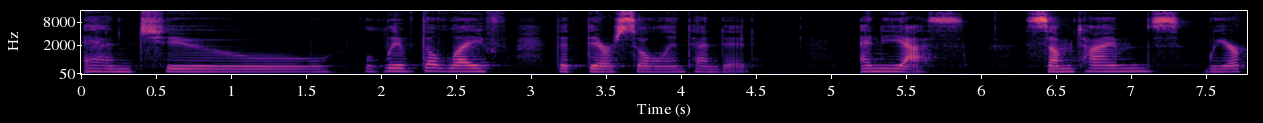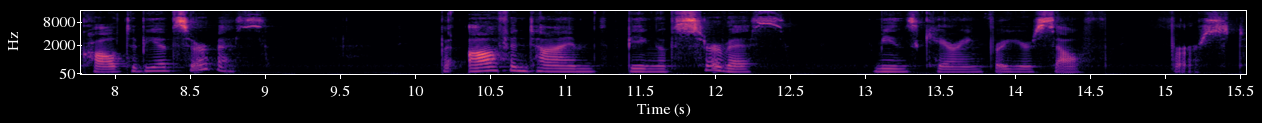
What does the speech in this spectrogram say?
and to live the life that their soul intended. And yes, sometimes we are called to be of service, but oftentimes being of service means caring for yourself first.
